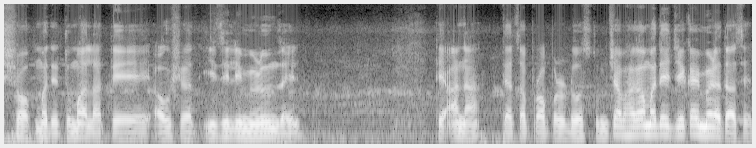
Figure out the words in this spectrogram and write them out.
शॉपमध्ये तुम्हाला ते औषध इझिली मिळून जाईल. ते आणा त्याचा प्रॉपर डोस तुमच्या भागामध्ये जे काही मिळत असेल.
